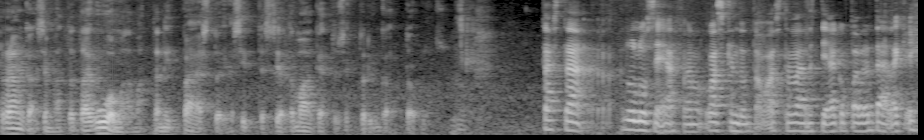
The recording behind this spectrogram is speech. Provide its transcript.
rankaisematta tai huomaamatta niitä päästöjä sitten sieltä maankäyttösektorin kautta ulos. Tästä LULUCFn laskentatavasta väännettiin aika paljon täälläkin,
